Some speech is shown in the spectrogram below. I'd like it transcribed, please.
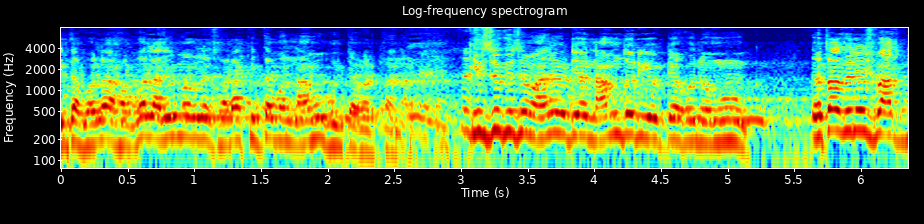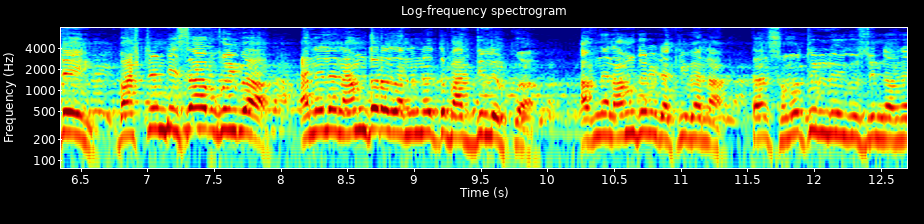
এটা হলে সকল আলিম বলে সারা কিতাবের নামও কইতে পারতা না। কিছু কিছু মানুষ ওটা নাম ধরি ওটা হইল অমুক, এটা জিনিস বাদ দিন। বাস স্ট্যান্ড হিসাব কইবা, আনিলে নাম ধরা জানি না তো বাদ দিলে কোয়া আপনি নাম ধরি রাখিবে না। তার সমতুল্য হয়ে গেছেন আপনি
